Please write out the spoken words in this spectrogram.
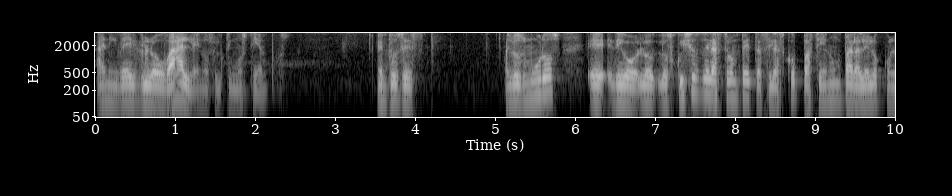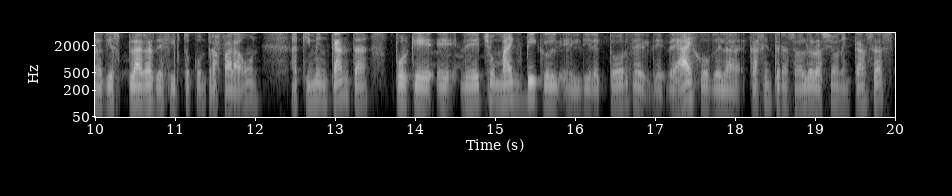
a nivel global en los últimos tiempos. Entonces, los muros, eh, digo, los juicios de las trompetas y las copas tienen un paralelo con las diez plagas de Egipto contra Faraón. Aquí me encanta porque, eh, de hecho, Mike Bickle, el director de, de, de IHOP, de la Casa Internacional de Oración en Kansas,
